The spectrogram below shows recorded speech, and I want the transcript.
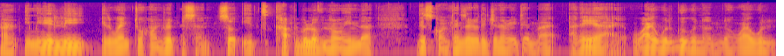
and immediately it went to 100%. So it's capable of knowing that this content is already generated by an AI. Why would Google not know? Why will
